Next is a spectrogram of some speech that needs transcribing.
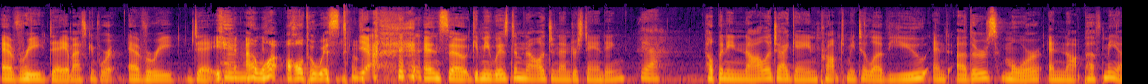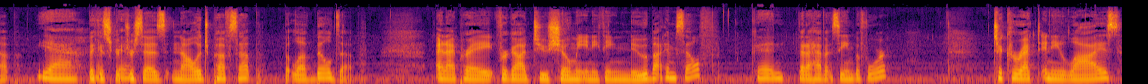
every day. I'm asking for it every day. Mm-hmm. I want all the wisdom. Yeah. and so give me wisdom, knowledge, and understanding. Yeah. Help any knowledge I gain prompt me to love you and others more and not puff me up. Yeah. Because scripture good. says knowledge puffs up, but love builds up. And I pray for God to show me anything new about himself good. that I haven't seen before, to correct any lies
